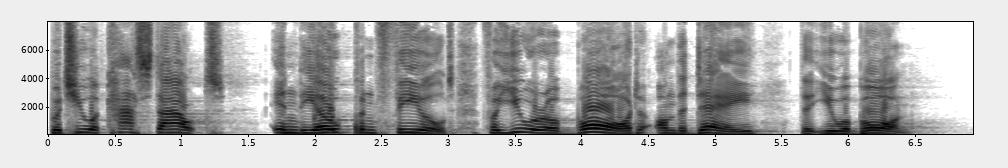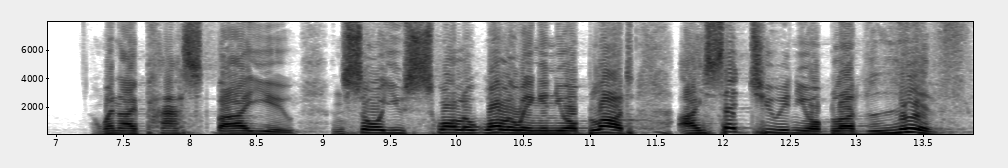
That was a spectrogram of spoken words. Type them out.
But you were cast out in the open field, for you were abhorred on the day that you were born. When I passed by you and saw you swallow, wallowing in your blood, I said to you in your blood, Live.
